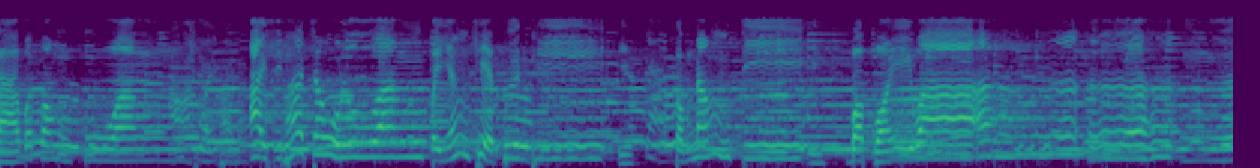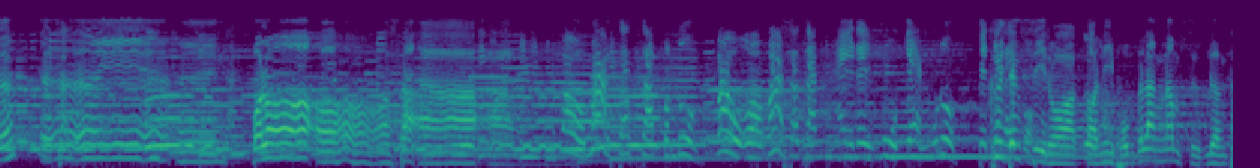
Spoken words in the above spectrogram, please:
ลาบ่ต้องห่วงไอ้สิพาเจ้าลวง ไปยังเขตพื้นที่ต้องน้ำจีบ่ปล่อยวางเอ้ยบ่รอสา สัดสัดๆเบังดูเว้าออกมาสัดสัดๆให้ได้หูแจ้งกูดูเป็นคือจังไก่อนสี่ดอกตอนนี้ผมกำลังนำสืบเรื่องท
